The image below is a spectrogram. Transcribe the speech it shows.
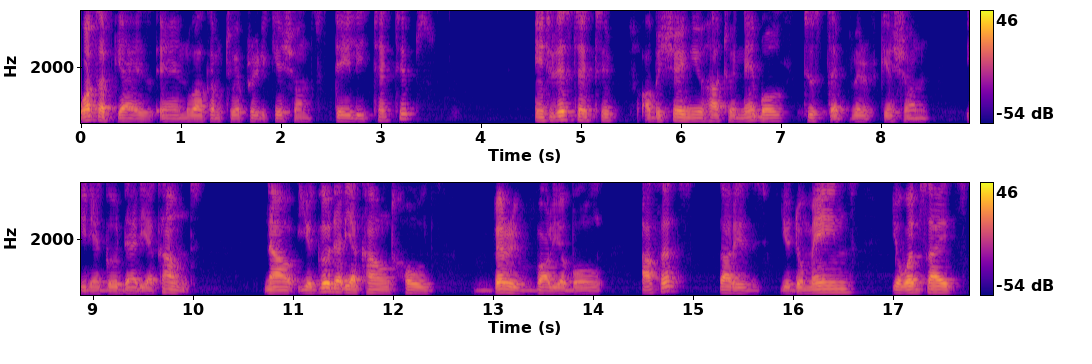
What's up guys and welcome to WebPro Education's daily tech tips. In today's tech tip, I'll be showing you how to enable two-step verification in your GoDaddy account. Now, your GoDaddy account holds very valuable assets, that is your domains, your websites,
